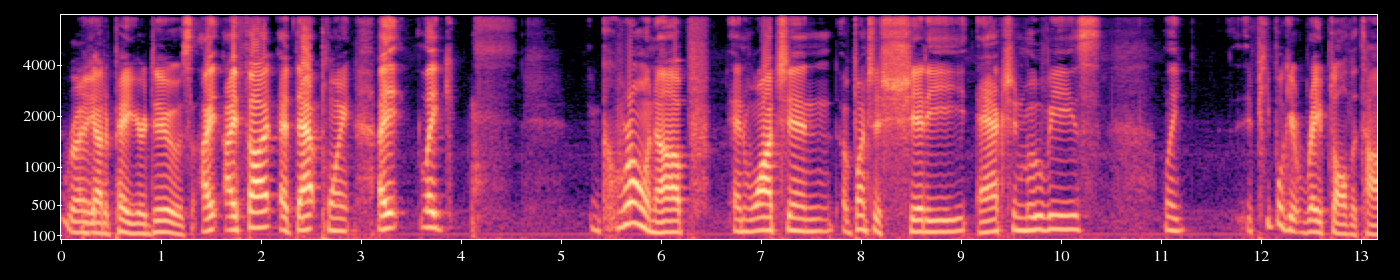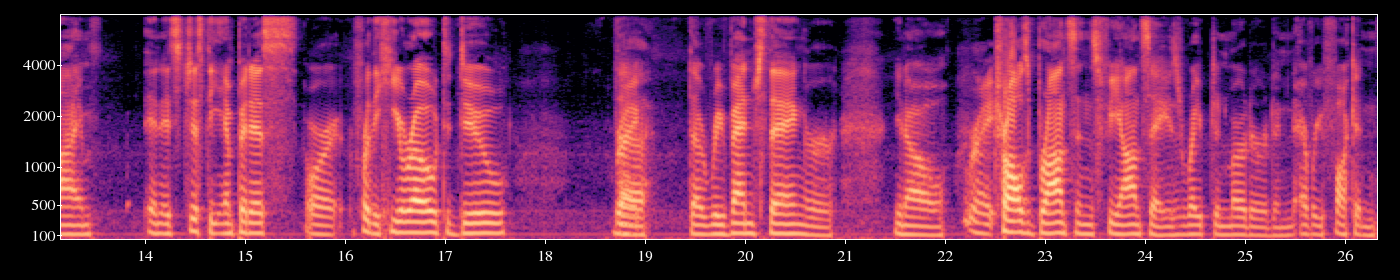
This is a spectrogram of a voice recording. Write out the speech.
right. you got to pay your dues. I, I thought at that point, I like growing up and watching a bunch of shitty action movies, like people get raped all the time, and it's just the impetus or for the hero to do the Right. the revenge thing, or you know, Right. Charles Bronson's fiance is raped and murdered in every fucking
